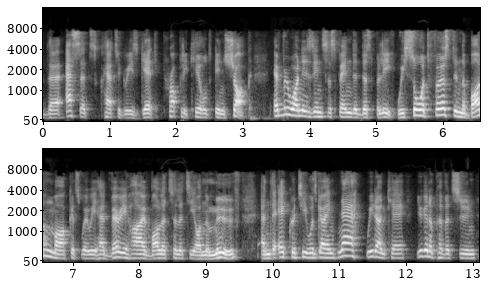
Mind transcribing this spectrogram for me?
the assets categories get properly killed in shock everyone is in suspended disbelief. We saw it first in the bond markets where we had very high volatility on the move, and the equity was going, nah, we don't care. You're going to pivot soon.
